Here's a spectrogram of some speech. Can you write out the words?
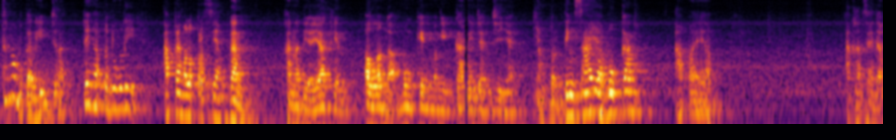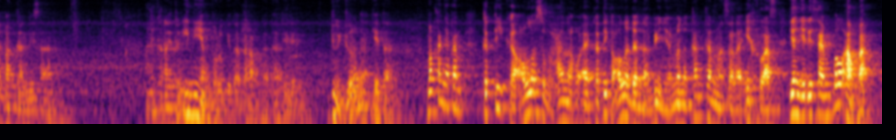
Itu mah bukan hijrah. Dia nggak peduli apa yang Allah persiapkan. Karena dia yakin Allah nggak mungkin mengingkari janjinya. Yang penting saya bukan apa yang akan saya dapatkan di sana oleh karena itu ini yang perlu kita terapkan hadirin. Jujur nggak kita? Makanya kan ketika Allah Subhanahu eh, ketika Allah dan nabinya menekankan masalah ikhlas, yang jadi sampel apa?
